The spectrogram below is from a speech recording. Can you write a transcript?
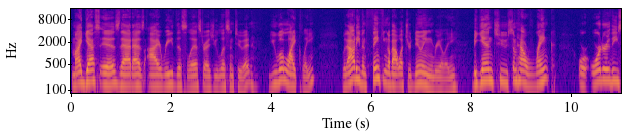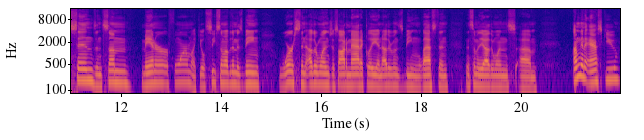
my guess is that as I read this list or as you listen to it, you will likely without even thinking about what you're doing really, begin to somehow rank or order these sins in some manner or form. Like you'll see some of them as being worse than other ones just automatically, and other ones being less than, than some of the other ones. Um, I'm going to ask you,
